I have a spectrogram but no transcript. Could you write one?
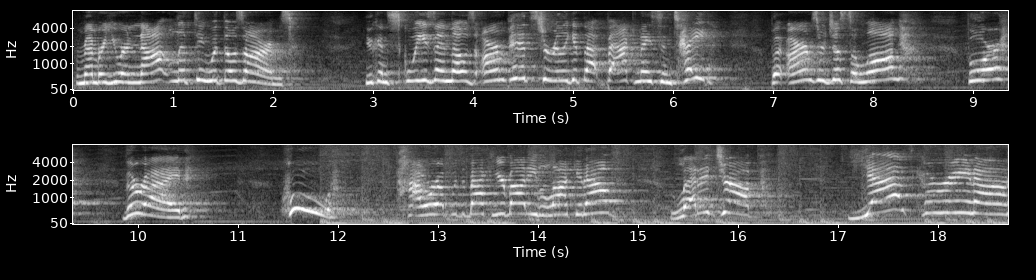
Remember, you are not lifting with those arms. You can squeeze in those armpits to really get that back nice and tight, but arms are just along for the ride. Whoo! Power up with the back of your body, lock it out, let it drop. Yes, Karina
